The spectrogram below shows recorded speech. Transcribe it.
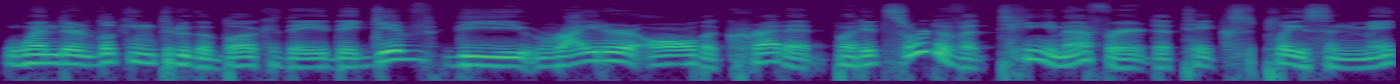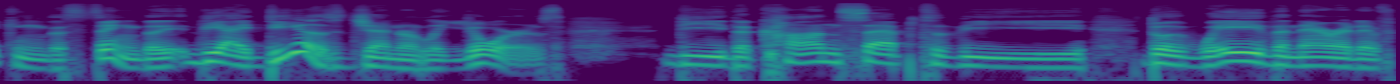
when they're looking through the book, they, they give the writer all the credit, but it's sort of a team effort that takes place in making this thing. The, the idea is generally yours. The, the concept, the, the way the narrative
